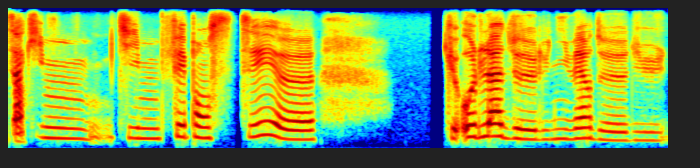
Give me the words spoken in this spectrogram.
ça qui, me fait penser qu'au-delà de l'univers du,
